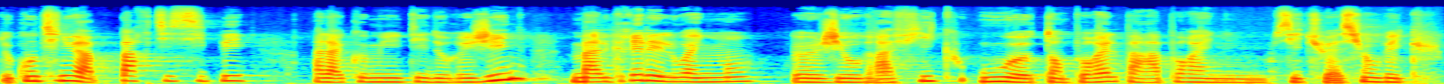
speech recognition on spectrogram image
de continuer à participer à la communauté d'origine, malgré l'éloignement euh, géographique ou euh, temporel par rapport à une situation vécue.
